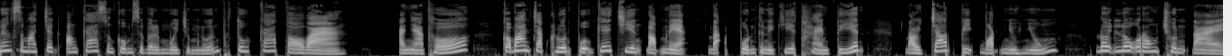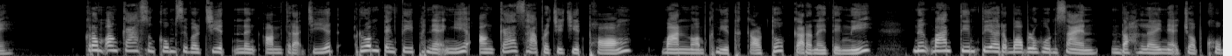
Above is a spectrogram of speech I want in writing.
និងសមាជិកអង្គការសង្គមស៊ីវិលមួយចំនួនផ្ទុះការតវ៉ាអញ្ញាធរ ក៏បានចាប់ខ្លួនពួកគេជាង10នាក់ដាក់ពន្ធនាគារថែមទៀតដោយចោទពីបទញុះញង់ដោយលោករងឈុនដែរក្រុមអង្គការសង្គមស៊ីវិលជាតិនិងអន្តរជាតិរួមទាំងទីភ្នាក់ងារអង្គការសហប្រជាជាតិផង បាននាំគ្នាថ្កោលទោសករណីទាំងនេះនិងបានទាមទាររបបលោកហ៊ុនសែនដោះលែងអ្នកជាប់ឃុំ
